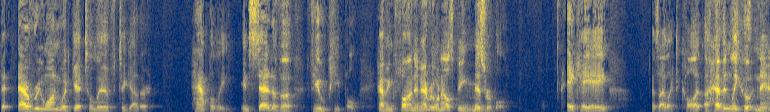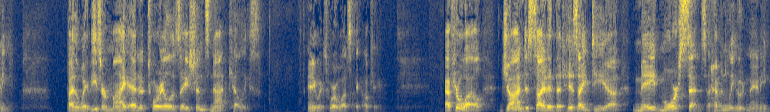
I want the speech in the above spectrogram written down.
that everyone would get to live together happily instead of a few people having fun and everyone else being miserable, aka, as I like to call it, a heavenly hootenanny. By the way, these are my editorializations, not Kelly's. Anyways, where was I? Okay. After a while, John decided that his idea made more sense, a heavenly hootenanny,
